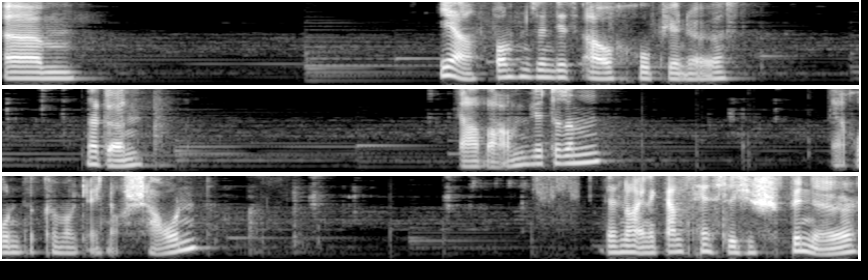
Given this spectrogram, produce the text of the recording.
Ähm. Ja, Bomben sind jetzt auch Rupien? Na dann. Da waren wir drin. Der Runde können wir gleich noch schauen. Da ist noch eine ganz hässliche Spinne.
